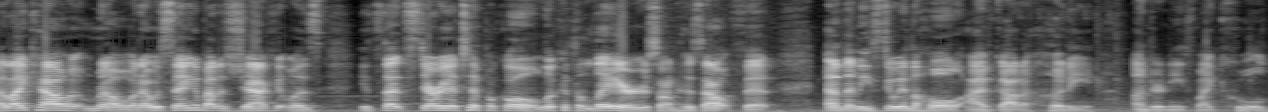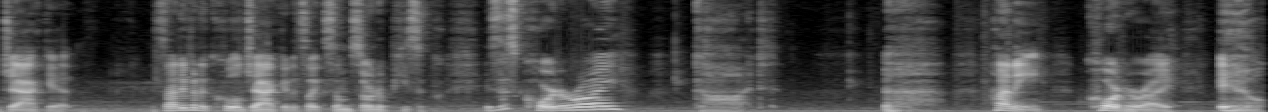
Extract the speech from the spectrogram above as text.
I like how... No, what I was saying about his jacket was... It's that stereotypical, look at the layers on his outfit, and then he's doing the whole, I've got a hoodie underneath my cool jacket. It's not even a cool jacket. It's like some sort of piece of... Is this corduroy? God. Ugh. Honey, corduroy. Ew.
